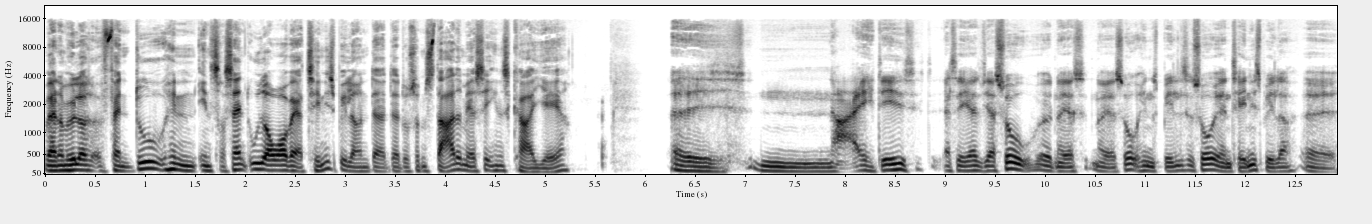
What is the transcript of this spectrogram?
Werner Møller, fandt du hende interessant ud over at være tennisspilleren, da, da du sådan startede med at se hendes karriere? Øh, nej, det, altså jeg, jeg så, øh, når jeg, når jeg så hende spille, så så jeg en tennisspiller, øh,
